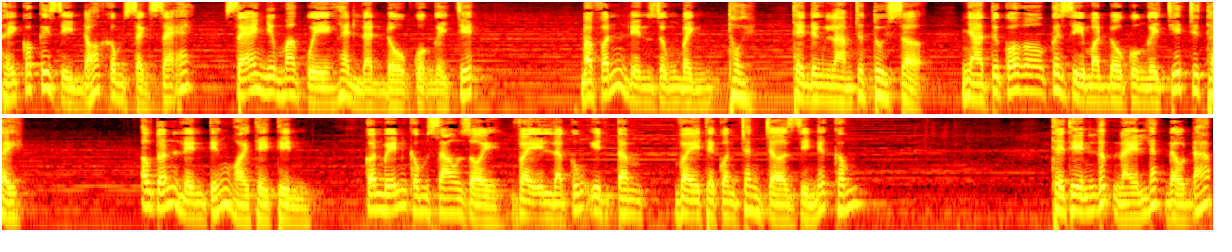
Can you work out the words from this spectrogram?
thấy có cái gì đó không sạch sẽ Sẽ như ma quỷ hay là đồ của người chết. Bà Phấn liền dùng mình, Thôi, thầy đừng làm cho tôi sợ. Nhà tôi có cái gì mà đồ của người chết chứ thầy? Ông Tuấn lên tiếng hỏi thầy Thìn, Con mến, không sao rồi, Vậy là cũng yên tâm. Vậy thầy còn chăn trở gì nữa không? Thầy Thìn lúc này lắc đầu đáp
